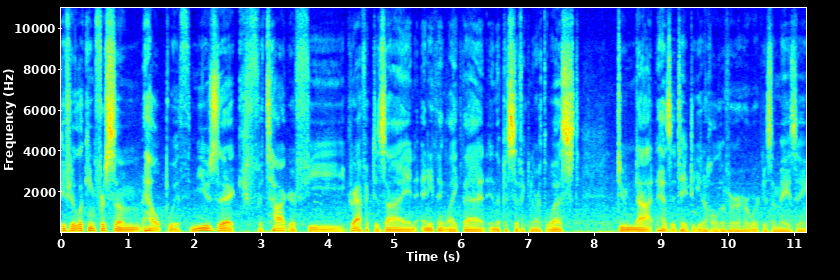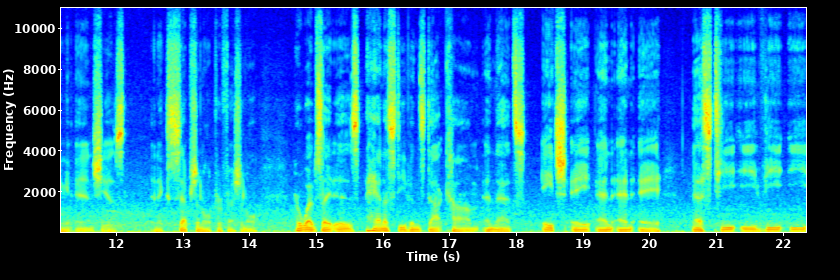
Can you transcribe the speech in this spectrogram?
If you're looking for some help with music, photography, graphic design, anything like that in the Pacific Northwest, do not hesitate to get a hold of her. Her work is amazing and she is an exceptional professional. Her website is hannahstevens.com and that's H A N N A S T E V E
